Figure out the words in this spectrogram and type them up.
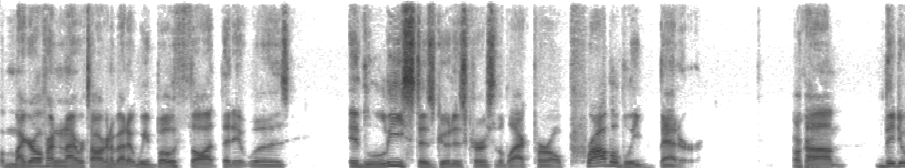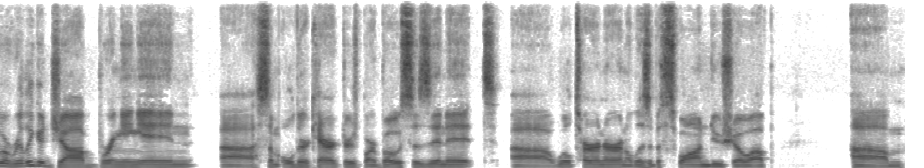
my girlfriend and I were talking about it. We both thought that it was at least as good as Curse of the Black Pearl, probably better. Okay. Um, they do a really good job bringing in uh, some older characters. Barbossa's in it. Uh, Will Turner and Elizabeth Swann do show up, um,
